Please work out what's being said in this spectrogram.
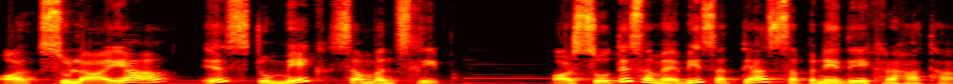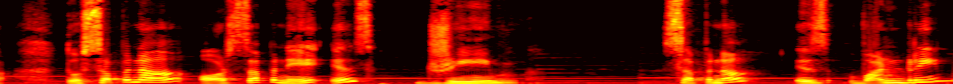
और सुलाया is to make someone sleep और सोते समय भी सत्या सपने देख रहा था। तो सपना और सपने इज़ ड्रीम सपना इज़ वन ड्रीम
